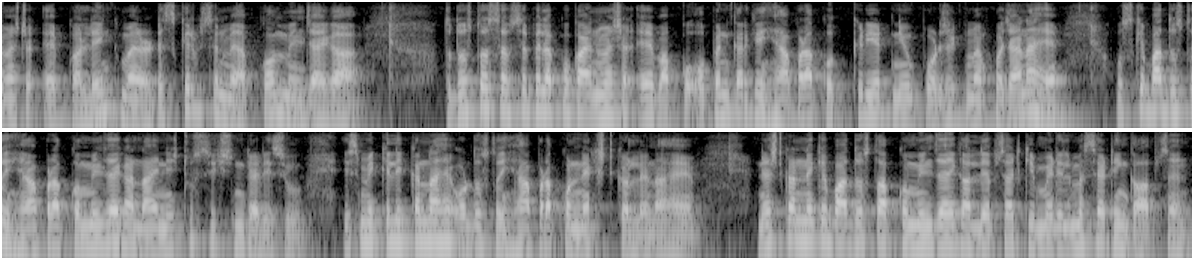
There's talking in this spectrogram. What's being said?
मास्टर ऐप का लिंक मेरा डिस्क्रिप्शन में आपको मिल जाएगा। तो दोस्तों, सबसे पहले आपको का इन्वेस्टर ऐप आपको ओपन करके यहाँ पर आपको क्रिएट न्यू प्रोजेक्ट में आपको जाना है। उसके बाद दोस्तों, यहाँ पर आपको मिल जाएगा नाइन इस टू सिक्सटीन का रेशियो इसमें क्लिक करना है और दोस्तों, यहाँ पर आपको नेक्स्ट कर लेना है। नेक्स्ट करने के बाद दोस्तों, आपको मिल जाएगा लेफ़्ट साइड की मिडिल में सेटिंग का ऑप्शन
